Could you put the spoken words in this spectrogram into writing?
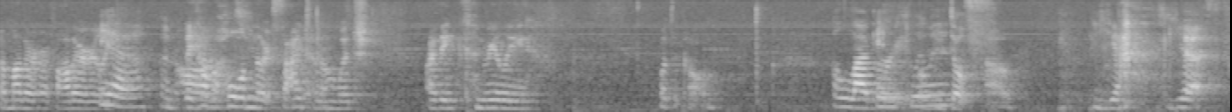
a mother or a father. Like, Yeah. An they have a whole another side to them, which I think can really, what's it called? Elaborate what we don't Influence. know. Oh. Yeah. yes.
